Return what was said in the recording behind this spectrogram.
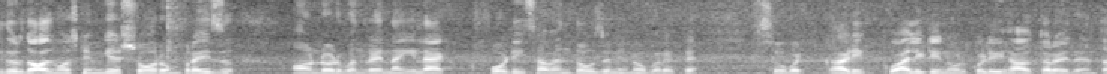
ಇದ್ರದ್ದು ಆಲ್ಮೋಸ್ಟ್ ನಿಮಗೆ ಶೋರೂಮ್ ಪ್ರೈಸ್ ಆನ್ ರೋಡ್ ಬಂದರೆ nine lakh forty seven thousand ಏನೋ ಬರುತ್ತೆ. ಸೊ ಬಟ್ ಗಾಡಿ ಕ್ವಾಲಿಟಿ ನೋಡ್ಕೊಳ್ಳಿ ಯಾವ ಥರ ಇದೆ ಅಂತ.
